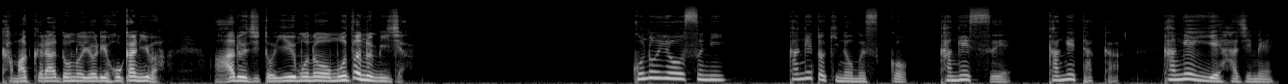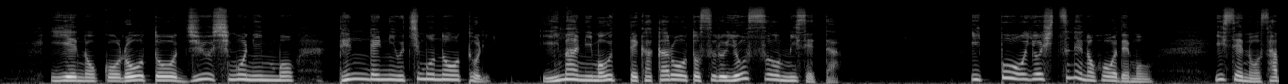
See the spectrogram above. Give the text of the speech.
鎌倉殿より他には主というものを持たぬ身じゃ」この様子に景時の息子景末景高景家はじめ家の子老頭十四五人も天然に打物を取り今にも打ってかかろうとする様子を見せた。一方義経の方でも伊勢の三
